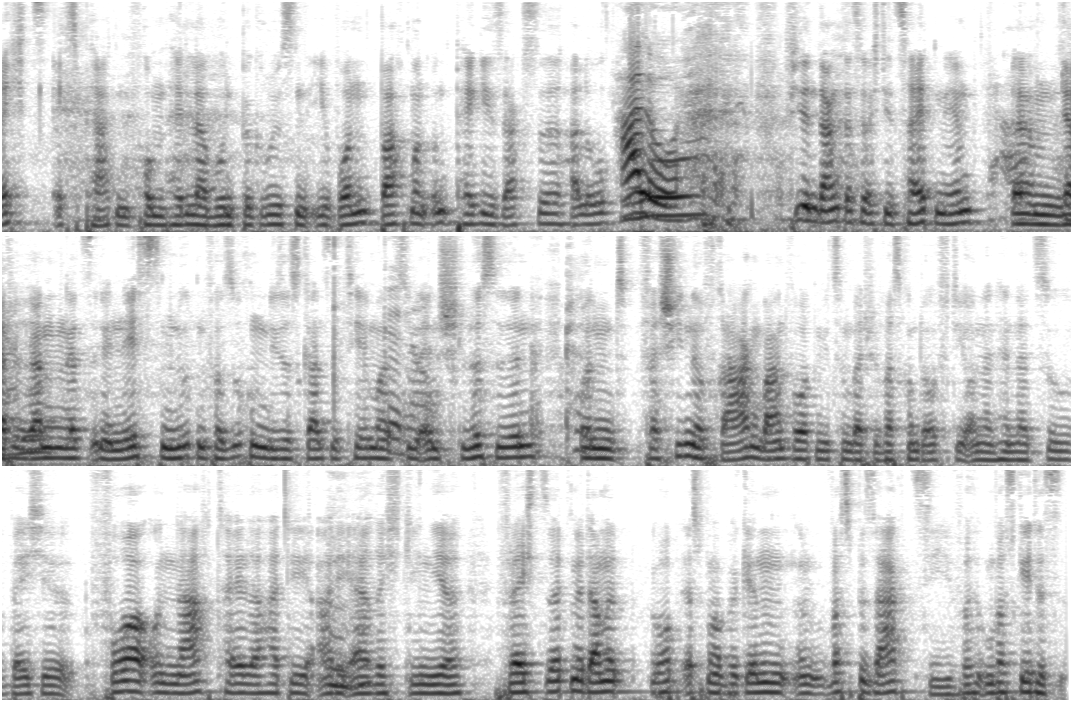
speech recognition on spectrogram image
Rechtsexperten vom Händlerbund begrüßen, Yvonne Bachmann und Peggy Sachse. Hallo. Hallo. Vielen Dank, dass ihr euch die Zeit nehmt. Ja, ähm, ja, wir werden jetzt in den nächsten Minuten versuchen, dieses ganze Thema genau. zu entschlüsseln und verschiedene Fragen beantworten, wie zum Beispiel, was kommt auf die Online-Händler zu, welche Vor- und Nachteile hat die ADR-Richtlinie. Mhm. Vielleicht sollten wir damit überhaupt erstmal beginnen. Was besagt sie? Um was geht es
